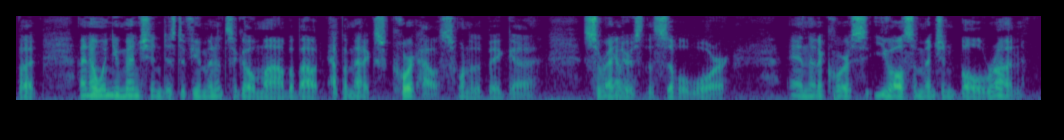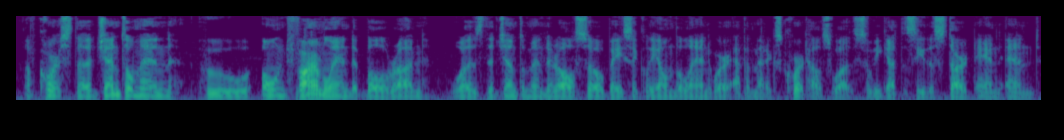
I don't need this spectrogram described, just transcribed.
But I know when you mentioned just a few minutes ago, Mob, about Appomattox Courthouse, one of the big uh, surrenders yep. of the Civil War. And then, of course, you also mentioned Bull Run. Of course, the gentleman who owned farmland at Bull Run was the gentleman who also basically owned the land where Appomattox Courthouse was. So he got to see the start and end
